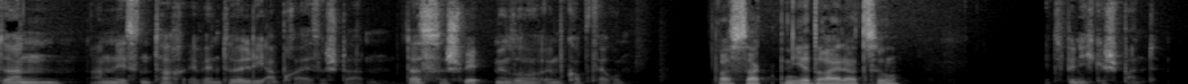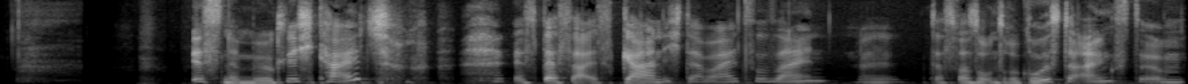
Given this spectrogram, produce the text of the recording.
dann am nächsten Tag eventuell die Abreise starten. Das schwebt mir so im Kopf herum. Was sagten ihr drei dazu? Jetzt bin ich gespannt. Ist eine Möglichkeit. Ist besser als gar nicht dabei zu sein. weil Das war so unsere größte Angst, ähm,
